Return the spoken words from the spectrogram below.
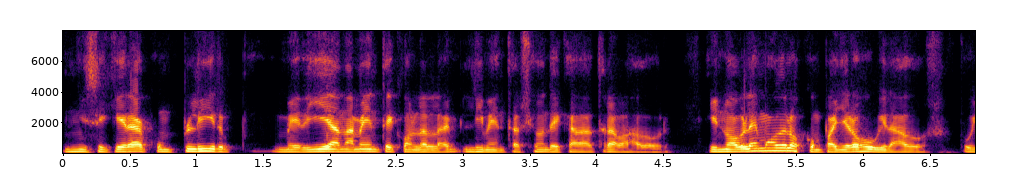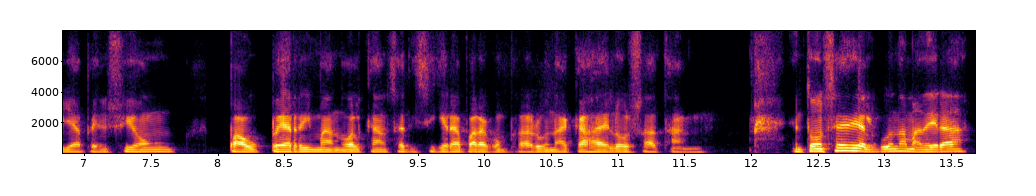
ni siquiera cumplir medianamente con la alimentación de cada trabajador. Y no hablemos de los compañeros jubilados, cuya pensión paupérrima no alcanza ni siquiera para comprar una caja de los satán. Entonces, de alguna manera,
